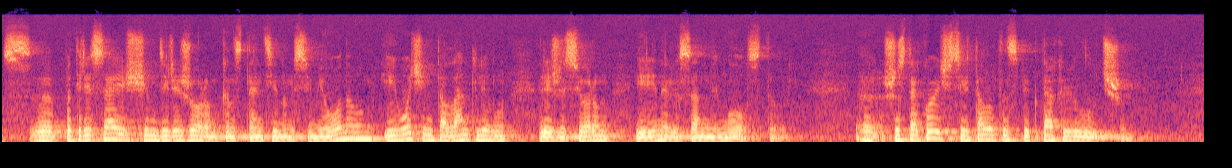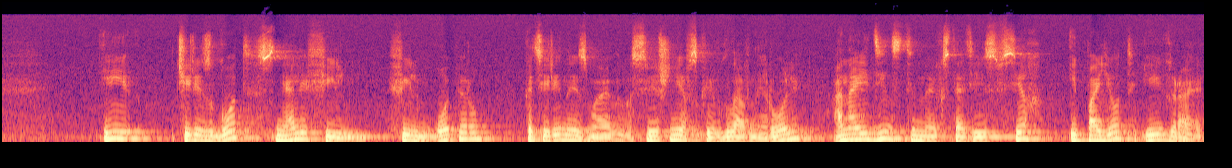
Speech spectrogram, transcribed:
с э, потрясающим дирижером Константином Семеновым и очень талантливым режиссером Ириной Александровной Молстовой. Э, Шостакович считал этот спектакль лучшим. И через год сняли фильм, фильм-оперу Катерина Измайлова с Вишневской в главной роли. Она единственная, кстати, из всех и поет, и играет.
